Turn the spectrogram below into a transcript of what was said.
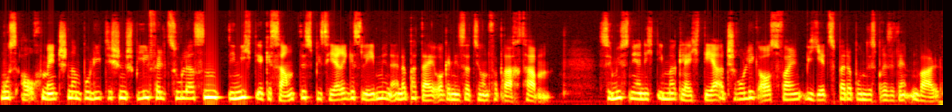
muss auch Menschen am politischen Spielfeld zulassen, die nicht ihr gesamtes bisheriges Leben in einer Parteiorganisation verbracht haben. Sie müssen ja nicht immer gleich derart schrullig ausfallen wie jetzt bei der Bundespräsidentenwahl.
